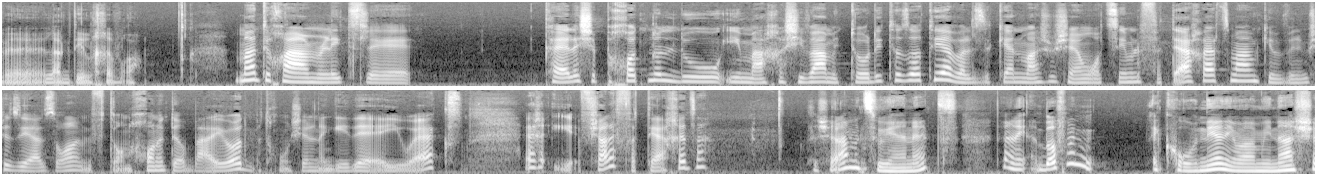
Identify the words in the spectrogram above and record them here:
ולהגדיל חברה. מה את יכולה להמליץ כאלה שפחות נולדו עם החשיבה המתודית הזאת, אבל זה כן משהו שהם רוצים לפתח לעצמם, כי הם מבינים שזה יעזור להם לפתור נכון יותר בעיות בתחום של נגיד אה, UX. איך, אפשר לפתח את זה? זו שאלה מצוינת. אני, באופן עקרוני, אני מאמינה ש,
